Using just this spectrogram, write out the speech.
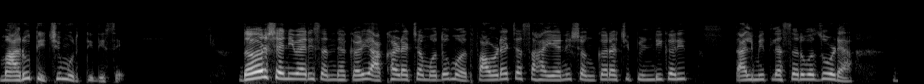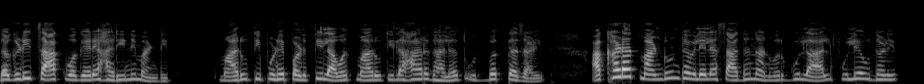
मारुतीची मूर्ती दिसे. दर शनिवारी संध्याकाळी आखाड्याच्या मधोमध फावड्याच्या सहाय्याने शंकराची पिंडी करीत तालमीतल्या सर्व जोड्या दगडी चाक वगैरे हारीने मांडीत. मारुती पुढे पणती लावत मारुतीला हार घालत उदबत्त्या जाळीत. आखाड्यात मांडून ठेवलेल्या साधनांवर गुलाल फुले उधळीत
